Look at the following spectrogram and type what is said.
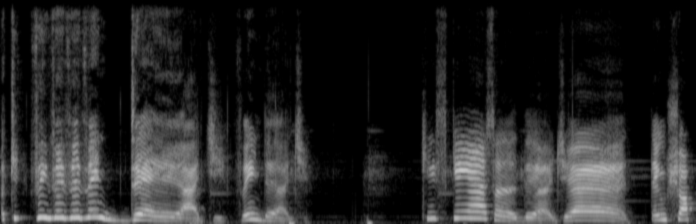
Aqui, vem, vem, vem, vem, Dead. Vem, Dead. Quem, quem é essa, Dead? É... Tem um shop...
